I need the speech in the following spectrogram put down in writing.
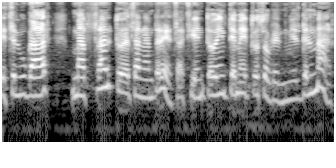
es el lugar más alto de San Andrés, a 120 metros sobre el nivel del mar,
